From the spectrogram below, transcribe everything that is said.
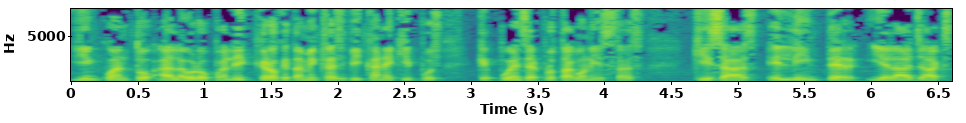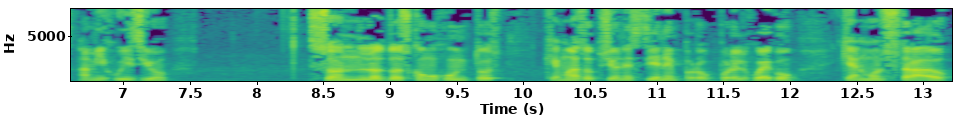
Y en cuanto a la Europa League, creo que también clasifican equipos que pueden ser protagonistas. Quizás el Inter y el Ajax, a mi juicio, son los dos conjuntos que más opciones tienen por, por el juego que han mostrado,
